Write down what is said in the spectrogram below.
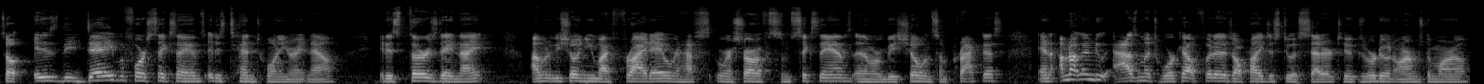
So, it is the day before 6 a.m. It is 10.20 right now. It is Thursday night. I'm going to be showing you my Friday. We're going to have we're going to start off with some 6 a.m.s, and then we're going to be showing some practice. And I'm not going to do as much workout footage. I'll probably just do a set or two, because we're doing arms tomorrow.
